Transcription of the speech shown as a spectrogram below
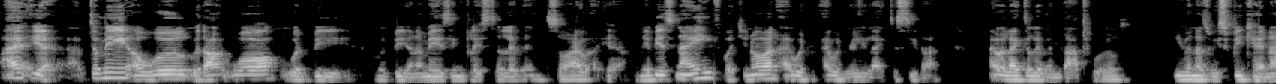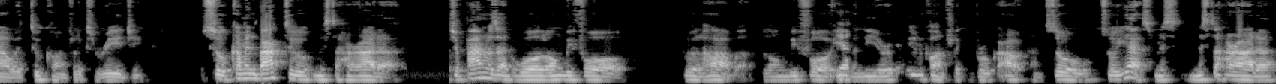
I, yeah, to me, a world without war would be would be an amazing place to live in. So I, yeah, maybe it's naive, but you know what? I would, I would really like to see that. I would like to live in that world, even as we speak here now with two conflicts raging. So coming back to Mr. Harada, Japan was at war long before Pearl Harbor, long before yeah. even the European conflict broke out. And so, so yes, Mr. Harada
